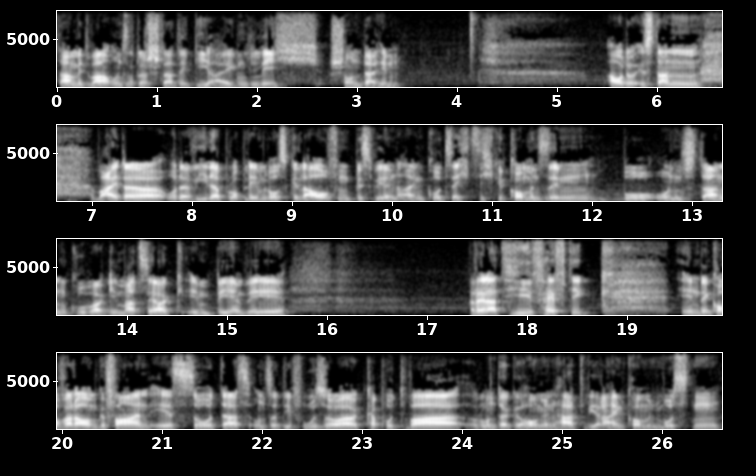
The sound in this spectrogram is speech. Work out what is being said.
Damit war unsere Strategie eigentlich schon dahin. Auto ist dann weiter oder wieder problemlos gelaufen, bis wir in einen Code 60 gekommen sind, wo uns dann Kuba Gimaziak im BMW relativ heftig in den Kofferraum gefahren ist, so dass unser Diffusor kaputt war, runtergehongen hat, wir reinkommen mussten,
